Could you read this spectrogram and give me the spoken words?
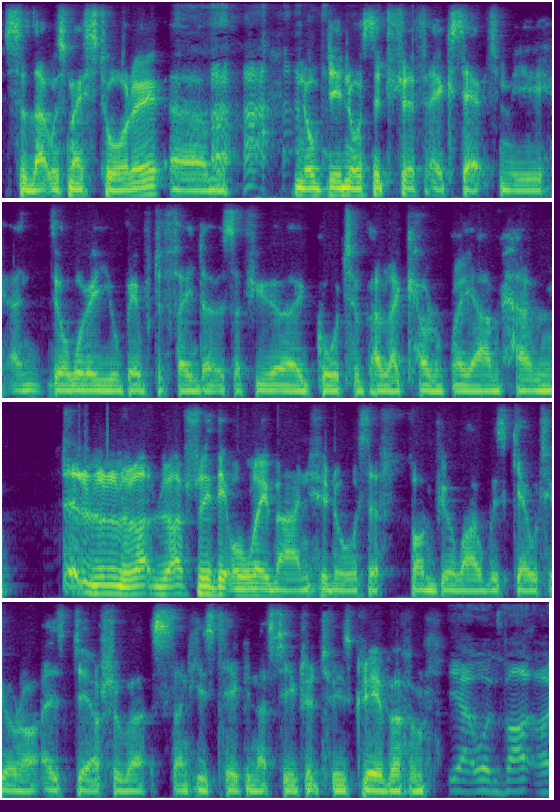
so that was my story. Um, nobody knows the truth except me, and the only way you'll be able to find out is if you uh, go to where I currently am, heaven." Actually, the only man who knows if Von Bulow was guilty or not is Dershowitz, and he's taken that secret to his grave with him. Yeah, well, uh,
